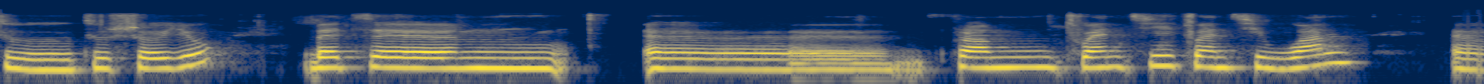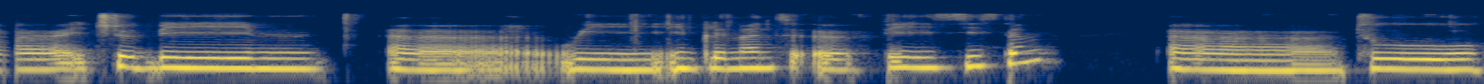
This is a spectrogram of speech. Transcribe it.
to to show you, but um, from 2021 it should be we implement a fee system to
